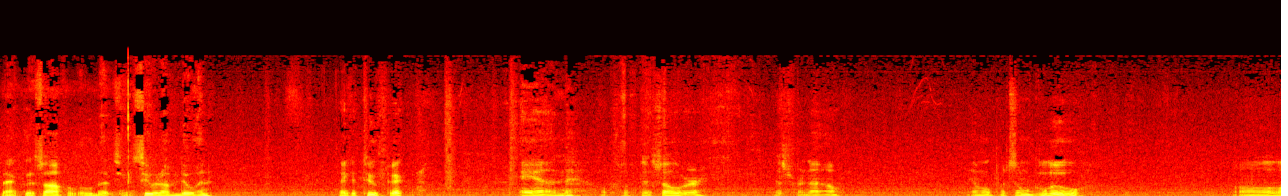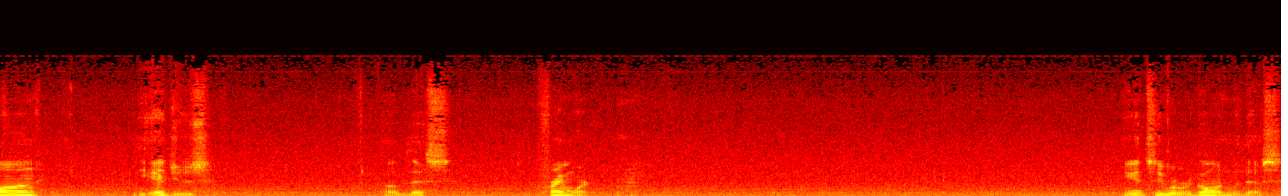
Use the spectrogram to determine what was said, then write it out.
back this off a little bit so you can see what I'm doing. Take a toothpick and we'll flip this over just for now and we'll put some glue all along the edges of this framework. You can see where we're going with this.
